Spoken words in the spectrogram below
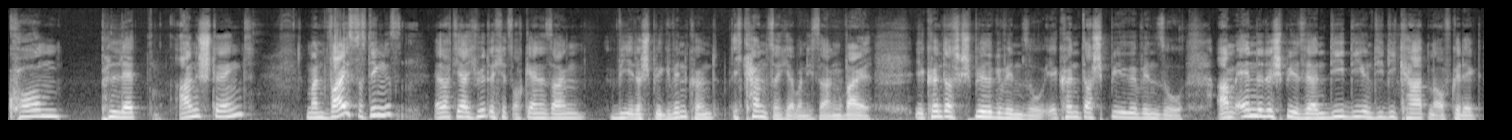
komplett anstrengend. Man weiß, das Ding ist, er sagt, ja, ich würde euch jetzt auch gerne sagen, wie ihr das Spiel gewinnen könnt. Ich kann es euch aber nicht sagen, weil ihr könnt das Spiel gewinnen so, ihr könnt das Spiel gewinnen so. Am Ende des Spiels werden die, die und die die Karten aufgedeckt.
